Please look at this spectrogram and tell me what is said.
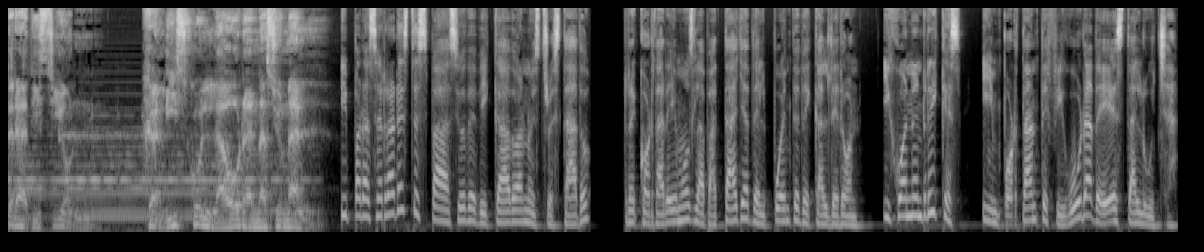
Tradición. Jalisco en la hora nacional. Y para cerrar este espacio dedicado a nuestro estado, recordaremos la batalla del puente de Calderón y Juan Enríquez, importante figura de esta lucha.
